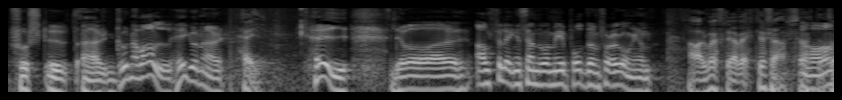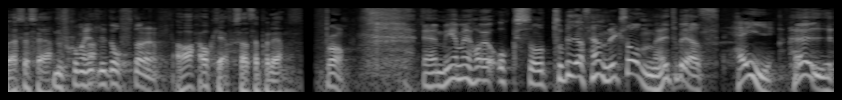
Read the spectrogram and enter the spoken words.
Först ut är Gunnar Wall. Hej Gunnar! Hej! Hej! Det var allt för länge sedan du var med i podden förra gången. Ja, det var flera veckor sedan. Så ja, jag vet inte vad jag ska säga. Du får komma hit lite oftare. Ja, okej, okay, jag får satsa på det. Bra. Eh, med mig har jag också Tobias Henriksson. Hej Tobias! Hej! Hej!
